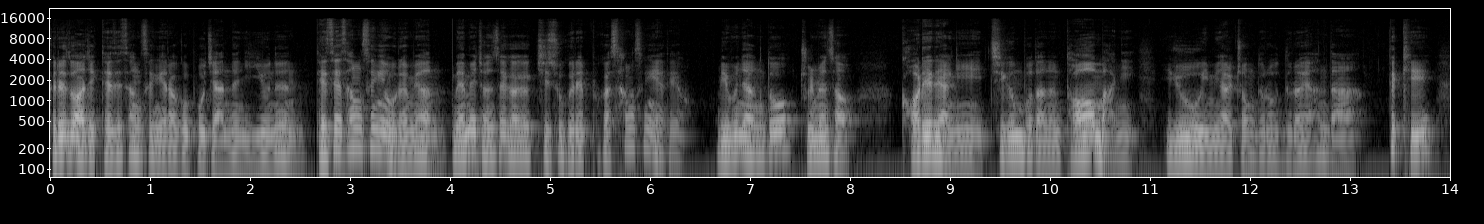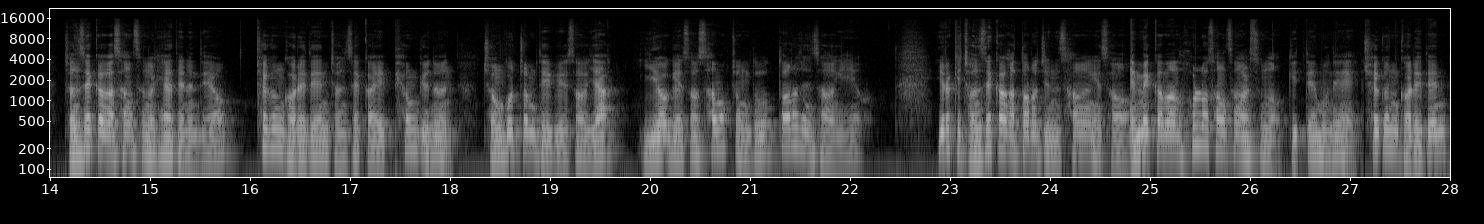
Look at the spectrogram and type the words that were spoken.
그래도 아직 대세 상승이라고 보지 않는 이유는 대세 상승이 오려면 매매 전세 가격 지수 그래프가 상승해야 돼요. 미분양도 줄면서 거래량이 지금보다는 더 많이 유의미할 정도로 늘어야 한다. 특히 전세가가 상승을 해야 되는데요. 최근 거래된 전세가의 평균은 전고점 대비해서 약 2억에서 3억 정도 떨어진 상황이에요. 이렇게 전세가가 떨어지는 상황에서 매매가만 홀로 상승할 수는 없기 때문에 최근 거래된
